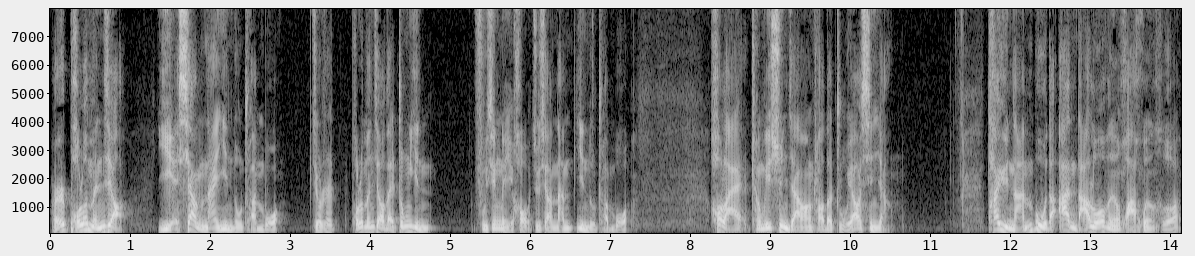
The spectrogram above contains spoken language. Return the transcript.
而婆罗门教也向南印度传播，就是婆罗门教在中印复兴了以后，就向南印度传播，后来成为逊加王朝的主要信仰。它与南部的安达罗文化混合，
